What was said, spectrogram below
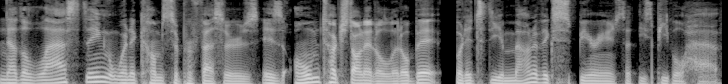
Now, the last thing when it comes to professors is Om touched on it a little bit, but it's the amount of experience that these people have.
